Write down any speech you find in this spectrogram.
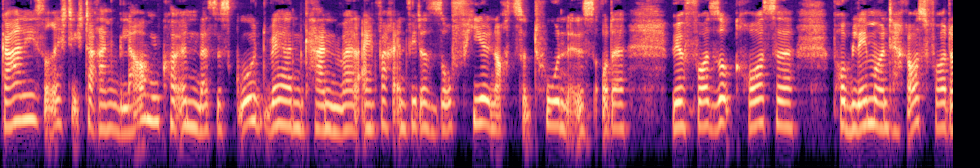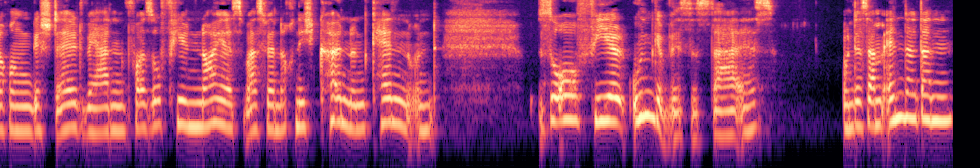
gar nicht so richtig daran glauben können, dass es gut werden kann, weil einfach entweder so viel noch zu tun ist oder wir vor so große Probleme und Herausforderungen gestellt werden, vor so viel Neues, was wir noch nicht können und kennen und so viel Ungewisses da ist und es am Ende dann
